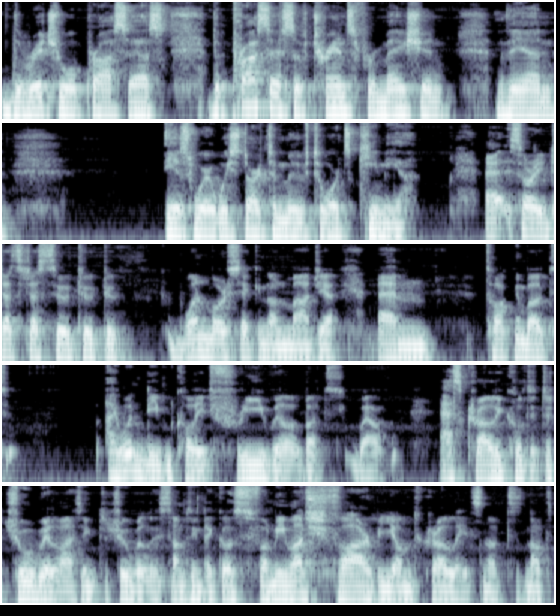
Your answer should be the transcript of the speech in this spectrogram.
the ritual process. The process of transformation then is where we start to move towards chemia. Uh, sorry, just just to, to, to one more second on Magia. Um, talking about I wouldn't even call it free will, but well, as Crowley called it, the true will. I think the true will is something that goes for me much far beyond Crowley. It's not, it's not.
